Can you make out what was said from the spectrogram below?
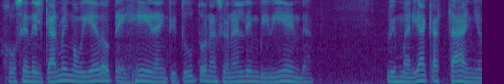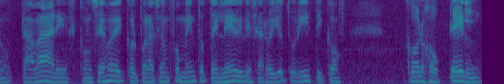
José del Carmen Oviedo Tejeda, Instituto Nacional de Vivienda, Luis María Castaño Tavares, Consejo de Corporación Fomento Hotelero y Desarrollo Turístico, Corjoptel,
